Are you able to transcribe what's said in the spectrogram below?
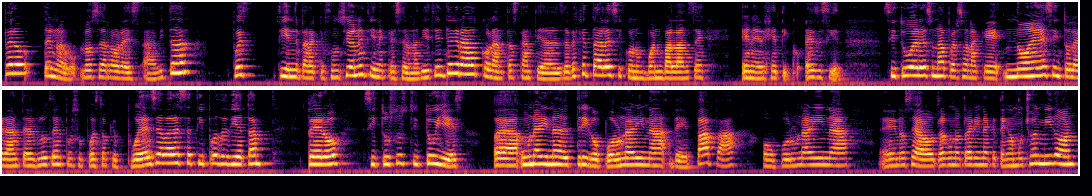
pero de nuevo, los errores a evitar, pues tiene, para que funcione tiene que ser una dieta integral con altas cantidades de vegetales y con un buen balance energético. Es decir, si tú eres una persona que no es intolerante al gluten, por supuesto que puedes llevar este tipo de dieta, pero si tú sustituyes eh, una harina de trigo por una harina de papa o por una harina, eh, no sé, otra, alguna otra harina que tenga mucho almidón,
